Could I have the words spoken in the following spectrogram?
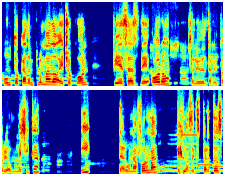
un tocado emplumado hecho con piezas de oro salió del territorio mexica y de alguna forma que los expertos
